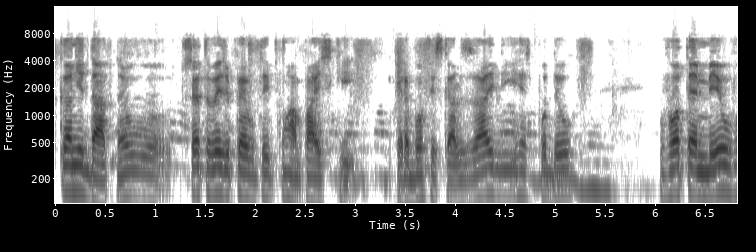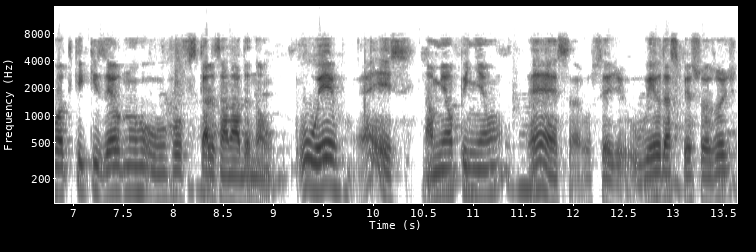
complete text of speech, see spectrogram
candidatos. Né? Eu, certa vez eu perguntei para um rapaz que, que era bom fiscalizar e ele respondeu o voto é meu, o voto que quiser, eu não vou fiscalizar nada não. O erro é esse, na minha opinião é essa, ou seja, o erro das pessoas hoje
